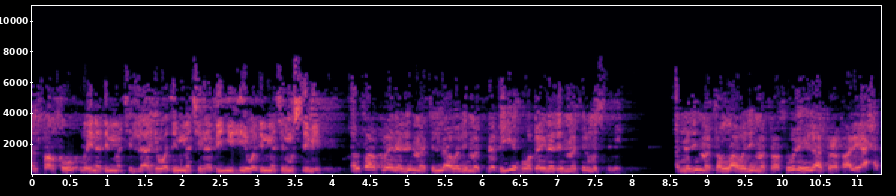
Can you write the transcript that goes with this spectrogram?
الفرق بين ذمة الله وذمة نبيه وذمة المسلمين. الفرق بين ذمة الله وذمة نبيه وبين ذمة المسلمين. أن ذمة الله وذمة رسوله لا تعطى لأحد.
